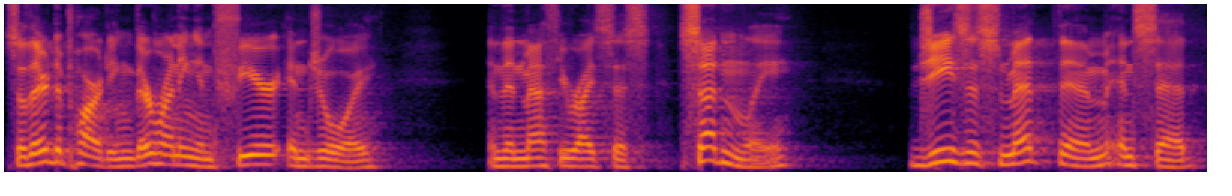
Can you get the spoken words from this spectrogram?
So they're departing, they're running in fear and joy. And then Matthew writes this Suddenly, Jesus met them and said,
